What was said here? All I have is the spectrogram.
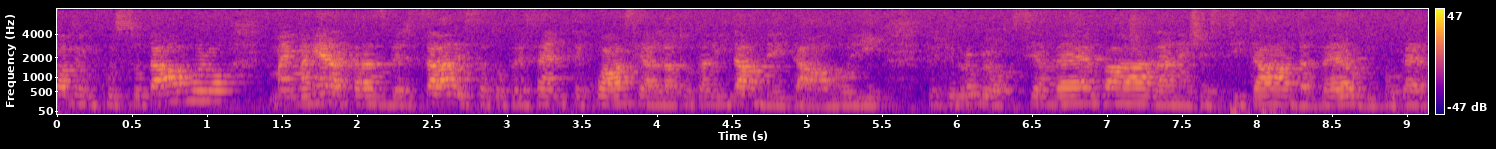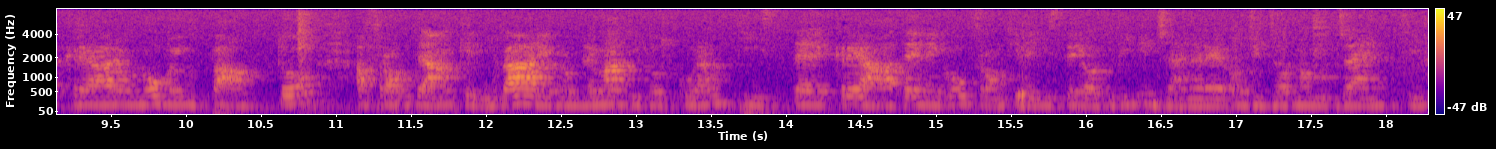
sviluppato in questo tavolo, ma in maniera trasversale è stato presente quasi alla totalità dei tavoli, perché proprio si aveva la necessità davvero di poter creare un nuovo impatto a fronte anche di vari varie problematiche oscurantiste create nei confronti degli stereotipi di genere oggigiorno vigenti.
